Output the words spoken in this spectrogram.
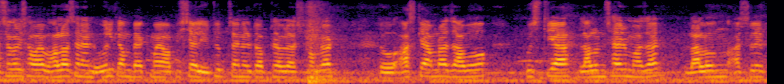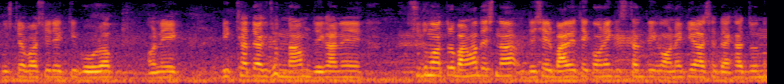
আশা করি সবাই ভালো আছেন। And welcome back my official YouTube channel top traveller Samrat. তো আজকে আমরা যাব কুষ্টিয়া লালন শাহের মাজার। লালন আসলে কুষ্টিয়াবাসীর একটি গৌরব অনেক বিখ্যাত একজন নাম যেখানে শুধুমাত্র বাংলাদেশ না দেশের বাইরে থেকে অনেক স্থান থেকে অনেকে আসে দেখার জন্য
